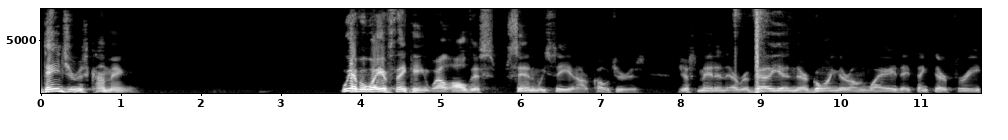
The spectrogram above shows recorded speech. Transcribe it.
Danger is coming. We have a way of thinking, well, all this sin we see in our culture is just men in their rebellion. They're going their own way. They think they're free.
